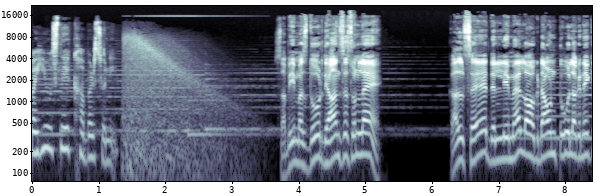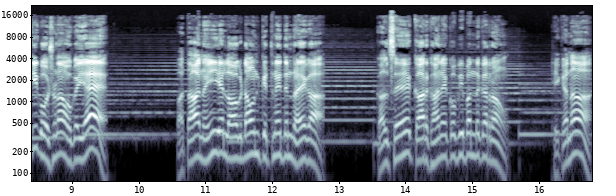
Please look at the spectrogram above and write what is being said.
वहीं उसने एक खबर सुनी। सभी मजदूर ध्यान से सुन लें। कल से दिल्ली में लॉकडाउन टू लगने की घोषणा हो गई है। पता नहीं ये लॉकडाउन कितने दिन रहेगा। कल से कारखाने को भी बंद कर रहा हूँ। ठीक है ना?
